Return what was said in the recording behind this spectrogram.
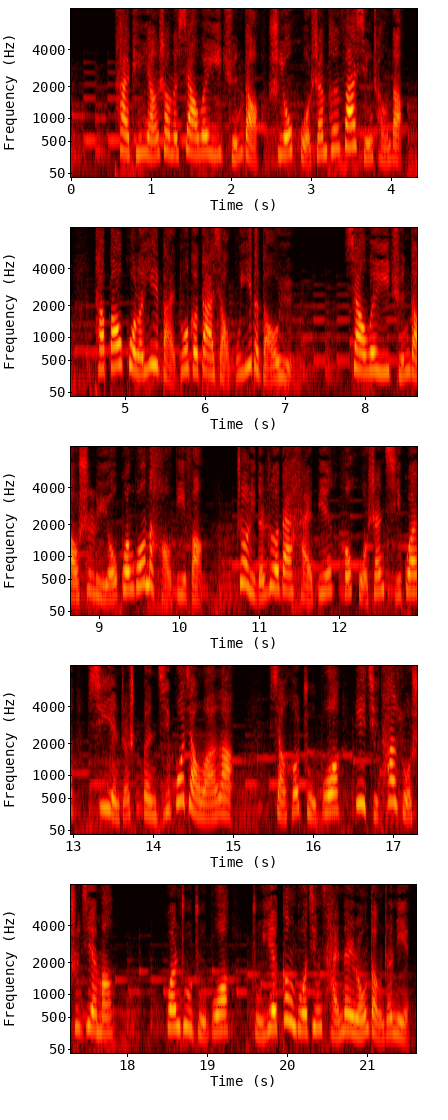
太平洋上的夏威夷群岛是由火山喷发形成的，它包括了一百多个大小不一的岛屿。夏威夷群岛是旅游观光的好地方，这里的热带海滨和火山奇观吸引着。本集播讲完了，想和主播一起探索世界吗？关注主播主页，更多精彩内容等着你。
